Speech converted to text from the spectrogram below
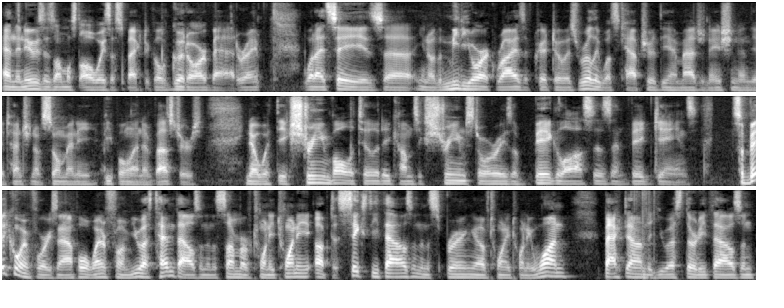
and the news is almost always a spectacle, good or bad, right? What I'd say is, uh, you know, the meteoric rise of crypto is really what's captured the imagination and the attention of so many people and investors. You know, with the extreme volatility comes extreme stories of big losses and big gains. So Bitcoin, for example, went from US 10,000 in the summer of 2020 up to 60,000 in the spring of 2021, back down to US 30,000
